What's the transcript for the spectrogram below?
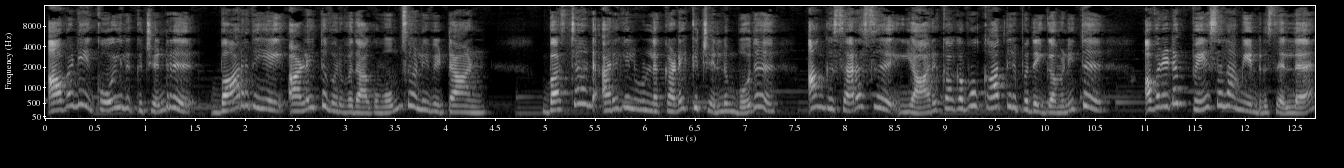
அவனே கோயிலுக்கு சென்று பாரதியை அழைத்து வருவதாகவும் சொல்லிவிட்டான். பஸ் ஸ்டாண்ட் அருகில் உள்ள கடைக்கு செல்லும் போது அங்கு சரசு யாருக்காகவோ காத்திருப்பதை கவனித்து அவனிடம் பேசலாம் என்று செல்ல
